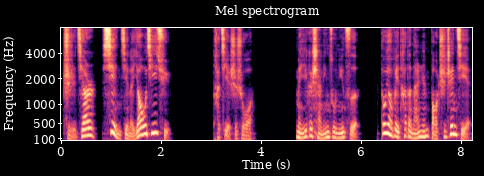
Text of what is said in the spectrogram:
指尖儿陷进了腰肌去。他解释说：“每一个闪灵族女子都要为她的男人保持贞洁，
